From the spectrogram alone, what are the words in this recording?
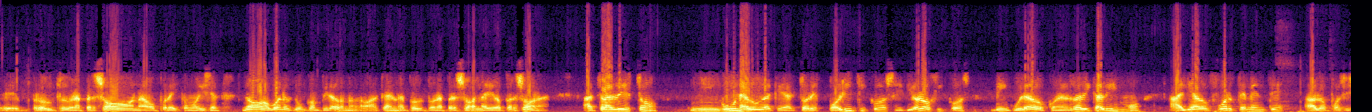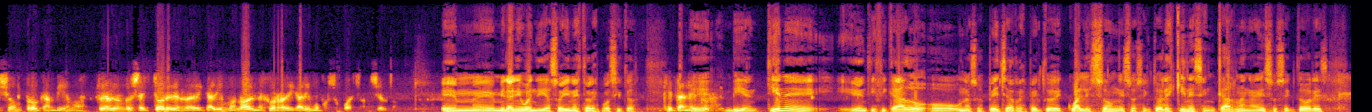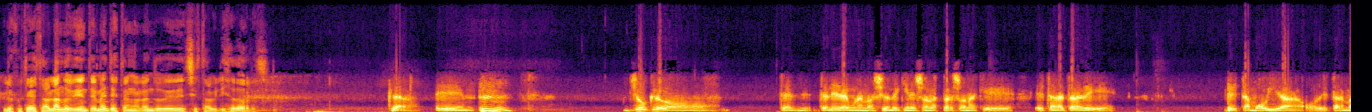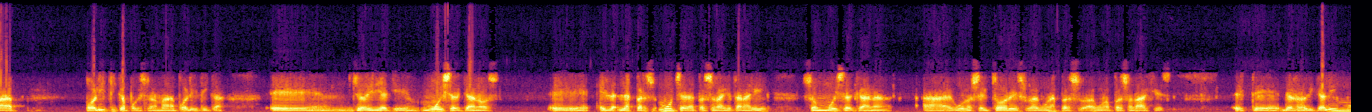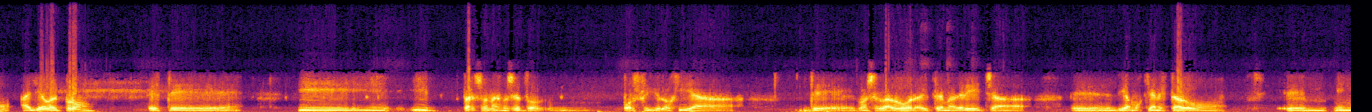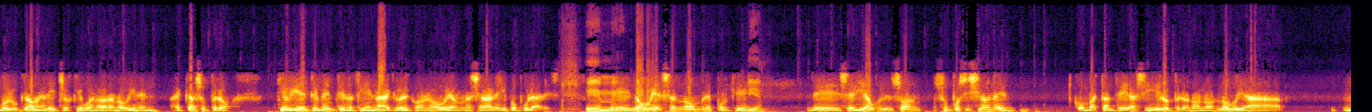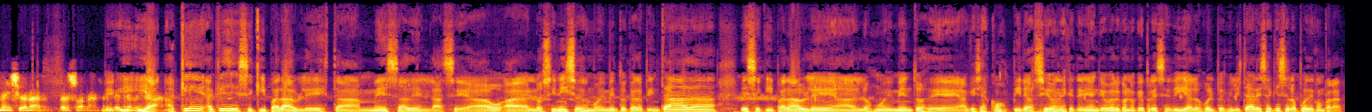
eh, producto de una persona o por ahí como dicen, no, bueno, que un compilador, no, no, acá no es producto de una persona y de dos personas. Atrás de esto, ninguna duda que actores políticos, ideológicos, vinculados con el radicalismo, aliados fuertemente a la oposición pro Cambiemos. Estoy hablando de sectores del radicalismo, no del mejor radicalismo, por supuesto, ¿no es cierto? Eh, Milani, buen día, soy Néstor Espósito. ¿Qué tal, Néstor? Eh, bien, ¿tiene identificado o una sospecha respecto de cuáles son esos sectores, quiénes encarnan a esos sectores? Los que usted está hablando, evidentemente, están hablando de desestabilizadores. Claro. Eh, yo creo tener alguna noción de quiénes son las personas que están atrás de, de esta movida o de esta armada política, porque es una armada política, eh, yo diría que muy cercanos, eh, las muchas de las personas que están ahí son muy cercanas a algunos sectores o algunas algunos personajes este, del radicalismo, aliado al PRO, este, y, y personas, ¿no es cierto?, por su ideología de conservadora, extrema derecha, eh, digamos que han estado eh, involucrados en hechos que, bueno, ahora no vienen al caso, pero que evidentemente no tienen nada que ver con los gobiernos nacionales y populares. Em, eh, no voy a hacer nombres porque sería son suposiciones con bastante asidero, pero no no no voy a mencionar personas. ¿Y, a, qué, a qué es equiparable esta mesa de enlace? ¿A, los inicios del movimiento Cara Pintada? ¿Es equiparable a los movimientos de aquellas conspiraciones que tenían que ver con lo que precedía los golpes militares? ¿A qué se lo puede comparar?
